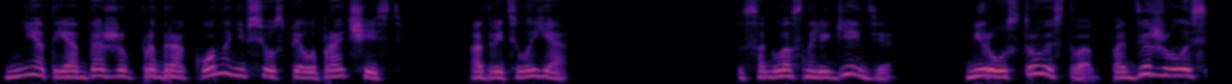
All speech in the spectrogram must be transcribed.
«Нет, я даже про дракона не все успела прочесть», — ответила я. Согласно легенде, мироустройство поддерживалось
